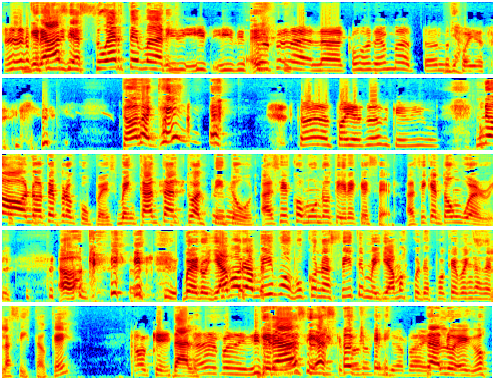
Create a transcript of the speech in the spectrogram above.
Gracias, suerte, Mari. Y, y, disculpa la, la, ¿cómo se llama? Todos los payasos. ¿Toda qué? Todas las payasadas que digo. No, no te preocupes. Me encanta tu actitud. Así es como uno tiene que ser. Así que don't worry. Okay. Bueno, llamo ahora mismo y busco una cita y me llamas después que vengas de la cita, ¿ok? Ok. Dale. Gracias. Hasta luego.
